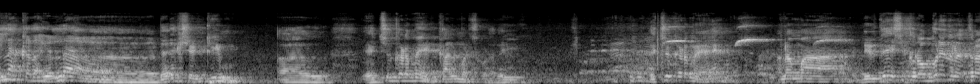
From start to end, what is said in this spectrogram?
ಎಲ್ಲ ಕಲ ಎಲ್ಲ ಡೈರೆಕ್ಷನ್ ಟೀಮ್ ಹೆಚ್ಚು ಕಡಿಮೆ ಕಾಲ್ ಮಾಡಿಸ್ಕೊಡೋದು ಹೆಚ್ಚು ಕಡಿಮೆ ನಮ್ಮ ನಿರ್ದೇಶಕರೊಬ್ಬರೇ ನನ್ನ ಹತ್ರ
